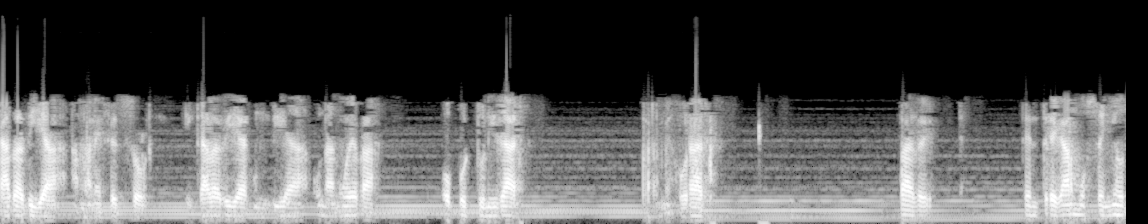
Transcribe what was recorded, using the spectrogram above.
cada día amanece el sol y cada día es un día, una nueva oportunidad para mejorar. Padre, te entregamos, Señor,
